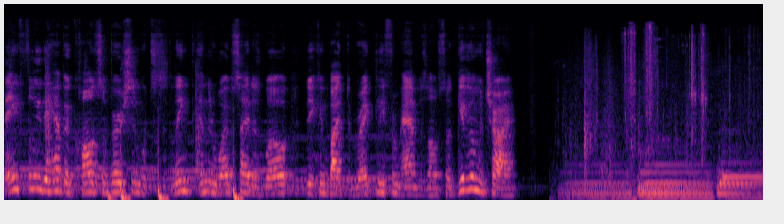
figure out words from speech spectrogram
thankfully they have a console version which is linked in their website as well that you can buy directly from Amazon. So give them a try. Thank you.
